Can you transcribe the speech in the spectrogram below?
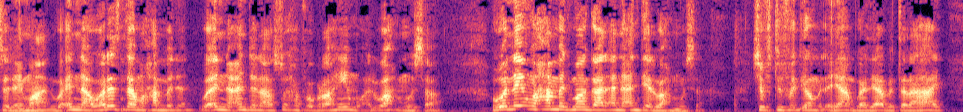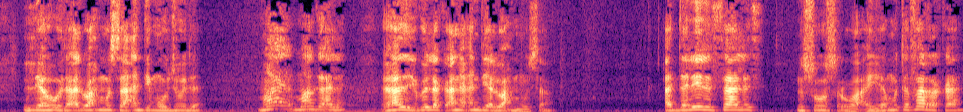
سليمان وإنا ورثنا محمدا وأن عندنا صحف إبراهيم وألواح موسى. هو النبي محمد ما قال أنا عندي ألواح موسى. شفتوا في يوم من الأيام قال يا ترى هاي اليهود ألواح موسى عندي موجودة. ما ما قال هذا يقول لك أنا عندي ألواح موسى. الدليل الثالث نصوص روائية متفرقة.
